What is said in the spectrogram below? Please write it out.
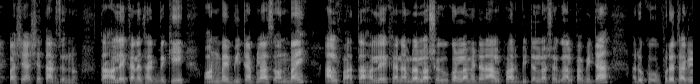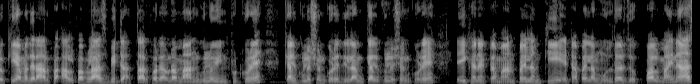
এক পাশে আসে তার জন্য। তাহলে এখানে থাকবে কি? One by beta plus one by alpha তাহলে এখানে আমরা লসাগু করলাম এটার আলফা আর বিটা লসাগু আলফা বিটা আর উপরে থাকল কি আমাদের? আলফা আলফা প্লাস বিটা তারপরে আমরা মানগুলো ইনপুট করে ক্যালকুলেশন করে দিলাম। ক্যালকুলেশন করে এইখানে একটা মান পাইলাম কি? এটা পাইলাম মূলদার যোগফল minus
